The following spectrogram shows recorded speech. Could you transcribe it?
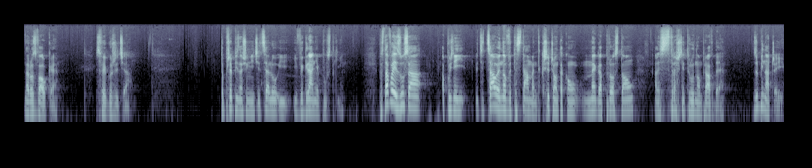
na rozwałkę swojego życia. To przepis na osiągnięcie celu i, i wygranie pustki. Postawa Jezusa, a później wiecie, cały Nowy Testament krzyczą taką mega prostą, ale strasznie trudną prawdę. Zrób inaczej.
